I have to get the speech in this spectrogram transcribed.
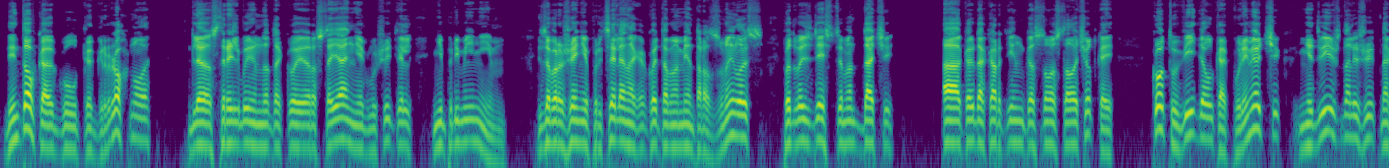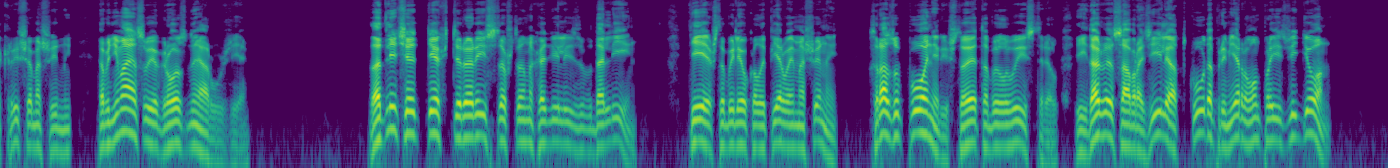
Винтовка гулко грохнула. Для стрельбы на такое расстояние глушитель неприменим. Изображение в прицеле на какой-то момент размылось под воздействием отдачи, а когда картинка снова стала четкой, кот увидел, как пулеметчик недвижно лежит на крыше машины, обнимая свое грозное оружие. В отличие от тех террористов, что находились вдали, те, что были около первой машины, сразу поняли, что это был выстрел, и даже сообразили, откуда примерно он произведен.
